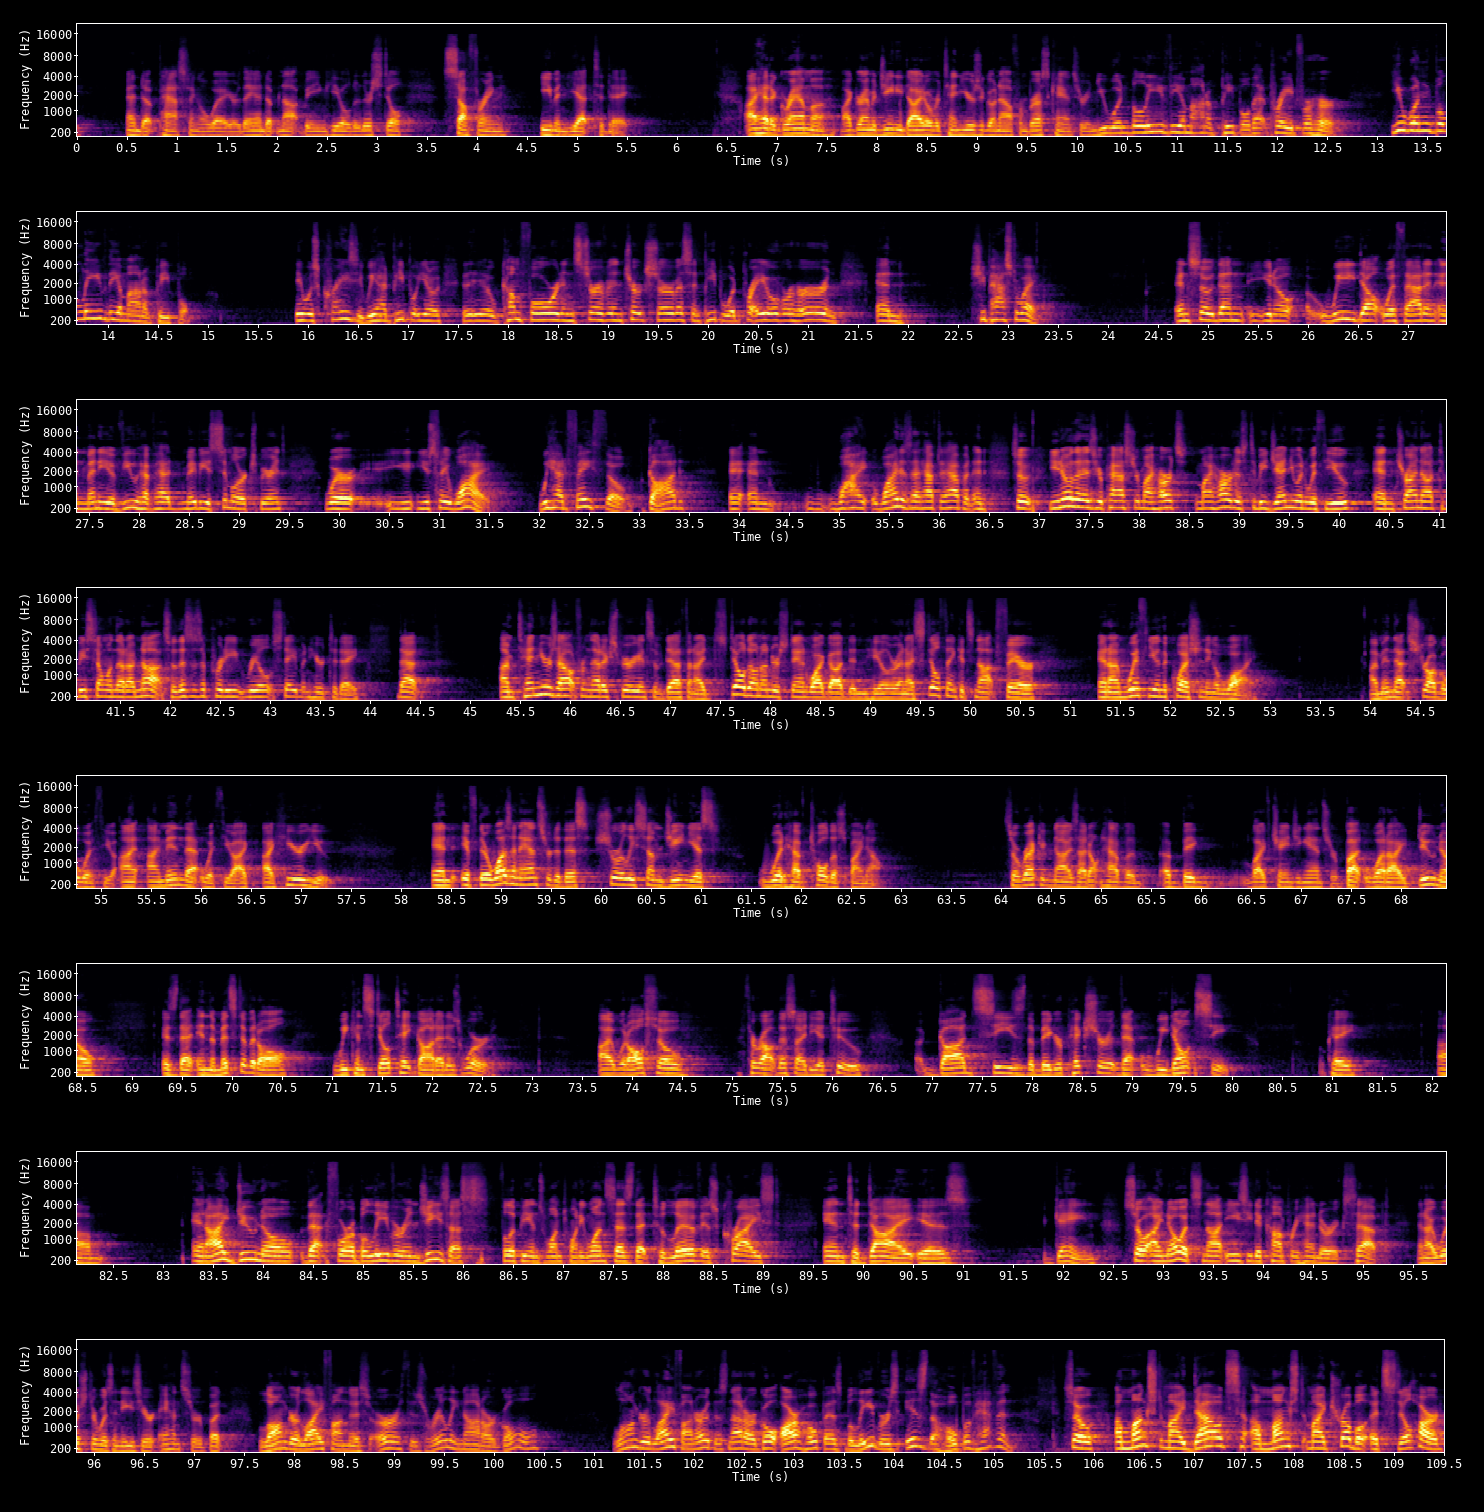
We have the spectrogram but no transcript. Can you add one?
end up passing away or they end up not being healed or they're still suffering even yet today. I had a grandma, my grandma Jeannie died over 10 years ago now from breast cancer, and you wouldn't believe the amount of people that prayed for her. You wouldn't believe the amount of people. It was crazy. We had people, you know, come forward and serve in church service, and people would pray over her, and, and she passed away. And so then, you know, we dealt with that, and, and many of you have had maybe a similar experience where you, you say, Why? We had faith, though, God, and, and why, why does that have to happen? And so you know that as your pastor, my, heart's, my heart is to be genuine with you and try not to be someone that I'm not. So this is a pretty real statement here today that I'm 10 years out from that experience of death, and I still don't understand why God didn't heal her, and I still think it's not fair, and I'm with you in the questioning of why. I'm in that struggle with you. I, am in that with you. I, I hear you. And if there was an answer to this, surely some genius would have told us by now. So recognize I don't have a, a big life changing answer. But what I do know is that in the midst of it all, we can still take God at His word. I would also throw out this idea too God sees the bigger picture that we don't see. Okay? Um, and I do know that for a believer in Jesus, Philippians 1:21 says that to live is Christ and to die is gain. So I know it's not easy to comprehend or accept, and I wish there was an easier answer, but longer life on this earth is really not our goal. Longer life on earth is not our goal. Our hope as believers is the hope of heaven. So, amongst my doubts, amongst my trouble, it's still hard.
